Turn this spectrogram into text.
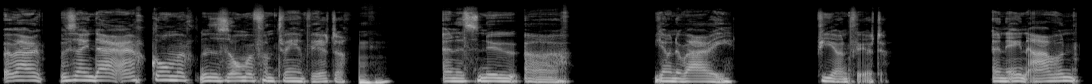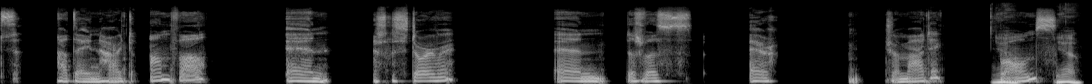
we, zijn daar aangekomen in de zomer van 42. Mhm. En het is nu eh, januari 44. En één avond had hij een hartaanval en is gestorven. En dat was erg dramatisch voor ons. ja,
